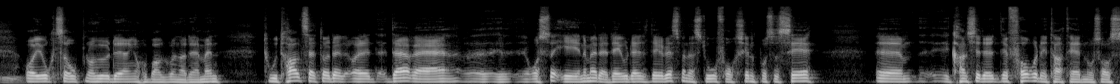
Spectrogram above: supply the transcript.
mm. og gjort seg opp noen vurderinger på bakgrunn av det. men totalt sett, og, det, og der er jeg eh, også enig med jo det, det, er jo det som er den store forskjellen på å se eh, kanskje det, det forutinntattheten hos oss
